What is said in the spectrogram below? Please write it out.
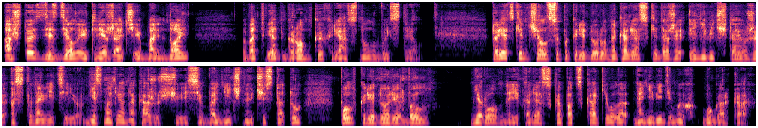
«А что здесь делает лежачий больной?» В ответ громко хряснул выстрел. Турецкий мчался по коридору на коляске, даже и не мечтая уже остановить ее. Несмотря на кажущуюся больничную чистоту, пол в коридоре был неровный, и коляска подскакивала на невидимых бугорках.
